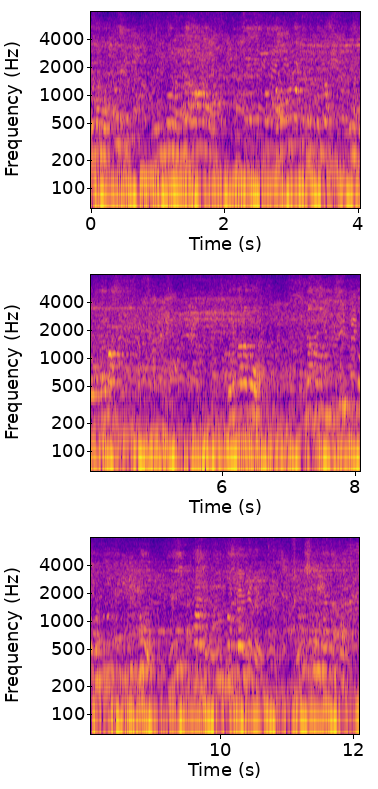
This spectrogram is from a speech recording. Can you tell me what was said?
これも一人運動の皆様の声援の顔になって思っておりますありがとうございますこれからも皆様に地域をお届けできるよう精一杯お運動しますよろしくお願いいたします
